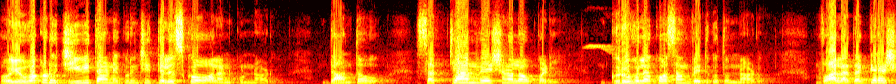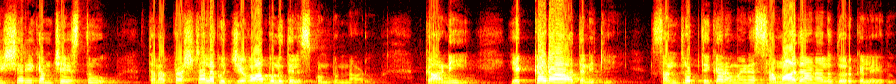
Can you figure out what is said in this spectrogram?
ఓ యువకుడు జీవితాన్ని గురించి తెలుసుకోవాలనుకున్నాడు. దాంతో సత్యాన్వేషణలో పడి గురువుల కోసం వెతుకుతున్నాడు. వాళ్ళ దగ్గర శిష్యరికం చేస్తూ తన ప్రశ్నలకు జవాబులు తెలుసుకుంటున్నాడు. కానీ ఎక్కడా అతనికి సంతృప్తికరమైన సమాధానాలు దొరకలేదు.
